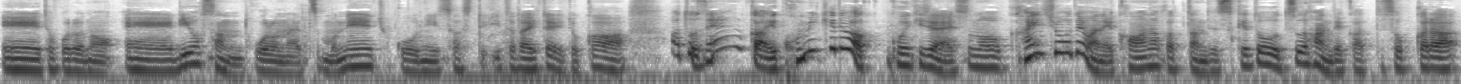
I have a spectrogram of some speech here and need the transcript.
えー、ところの、えー、リオさんのところのやつもね、購入させていただいたりとか、あと前回コミケでは、コミケじゃない、その会場ではね、買わなかったんですけど、通販で買ってそこから、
